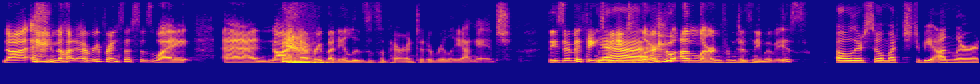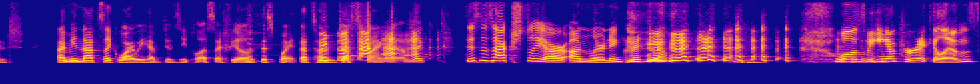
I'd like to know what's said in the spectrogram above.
Not not every princess is white, and not everybody loses a parent at a really young age. These are the things Yeah. we need to learn unlearn from Disney movies. Oh, there's so much to be unlearned. I mean, that's like why we have Disney Plus, I feel at this point. That's how I'm justifying it. I'm like, this is actually our unlearning curriculum. well, speaking of curriculums,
